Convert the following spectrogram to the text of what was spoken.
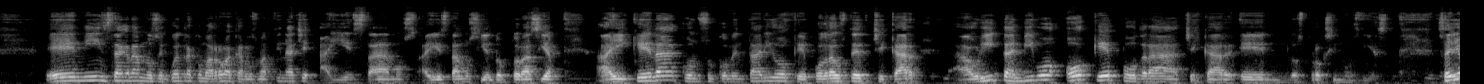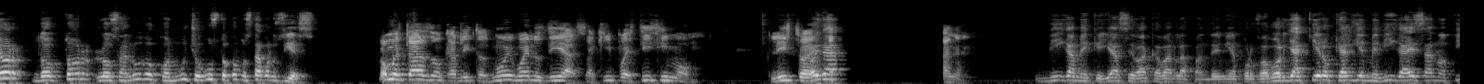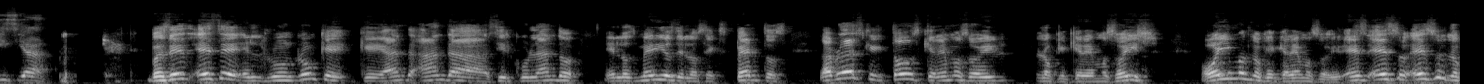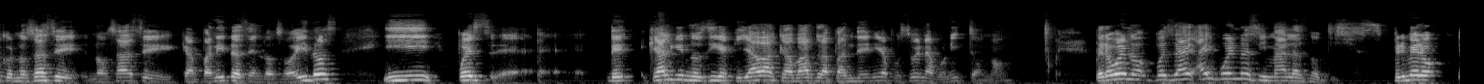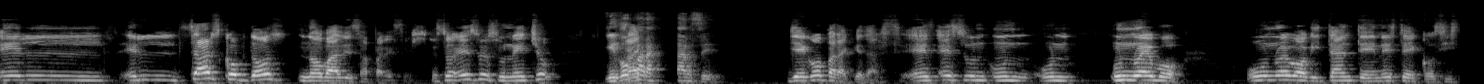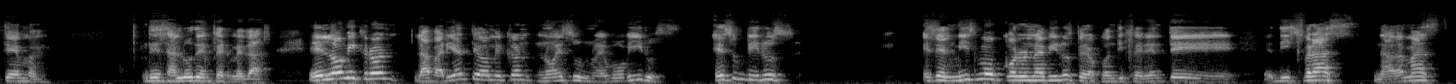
En Instagram nos encuentra como arroba Carlos Martín H. Ahí estamos, ahí estamos. Y el doctor Asia ahí queda con su comentario que podrá usted checar ahorita en vivo o que podrá checar en los próximos días. Señor doctor, lo saludo con mucho gusto. ¿Cómo está? Buenos días. ¿Cómo estás, don Carlitos? Muy buenos días. Aquí puestísimo. Listo. Oiga, Ana, dígame que ya se va a acabar la pandemia. Por favor, ya quiero que alguien me diga esa noticia. Pues es ese el run run que, anda, anda circulando en los medios de los expertos. La verdad es que todos queremos oír lo que queremos oír. Oímos lo que queremos oír. Es, eso, eso es lo que nos hace, nos hace campanitas en los oídos. Y pues eh, de, que alguien nos diga que ya va a acabar la pandemia, pues suena bonito, ¿no? Pero bueno, pues hay buenas y malas noticias. Primero, el, el SARS-CoV-2 no va a desaparecer. Eso, eso es un hecho. Llegó para quedarse. Llegó para quedarse. Es, es un, un, un, un, nuevo, un nuevo habitante en este ecosistema de salud de enfermedad. El Omicron, la variante Omicron, no es un nuevo virus. Es un virus, es el mismo coronavirus, pero con diferente disfraz, nada más.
